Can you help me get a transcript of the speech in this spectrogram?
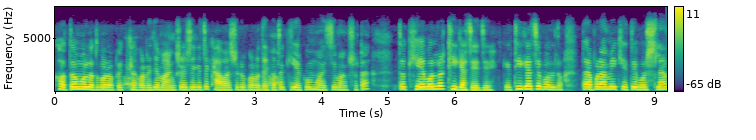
খতম হলো তোমার অপেক্ষা করে। যে মাংস এসে গেছে, খাওয়া শুরু করো। দেখো তো কীরকম হয়েছে মাংসটা। তো খেয়ে বলল, ঠিক আছে এই যে ঠিক আছে বলল তারপর আমি খেতে বসলাম।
